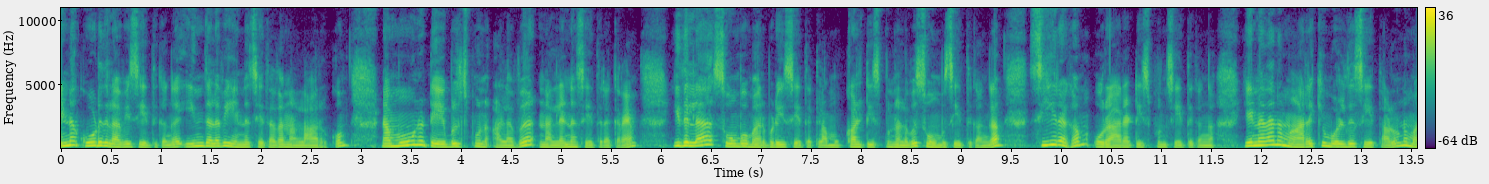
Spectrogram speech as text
எண்ணெய் கூடுதலாகவே சேர்த்துக்கோங்க. இந்த அளவு எண்ணெய் சேர்த்தா தான் நல்லாயிருக்கும் நான் மூணு டேபிள் ஸ்பூன் அளவு நல்லெண்ணெய் சேர்த்துருக்கிறேன். இதில் சோம்பு மறுபடியும் சேர்த்துக்கலாம். முக்கால் டீஸ்பூன் அளவு சோம்பு சேர்த்துக்கோங்க. சீரகம் ஒரு அரை டீஸ்பூன் சேர்த்துக்கோங்க. என்ன தான் நம்ம அரைக்கும் பொழுது சேர்த்தாலும் நம்ம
